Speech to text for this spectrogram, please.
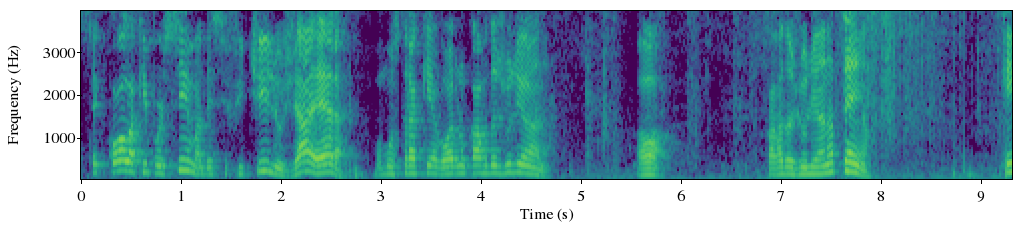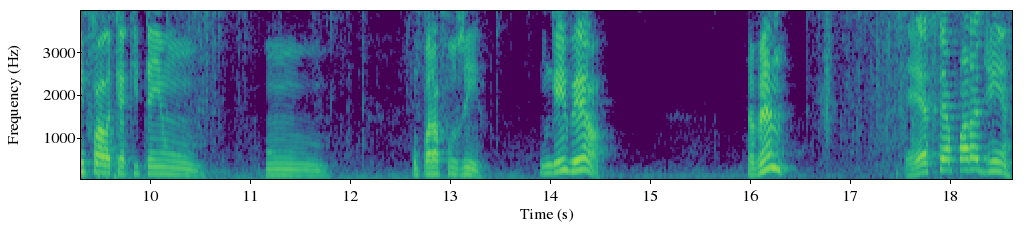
Você cola aqui por cima desse fitilho, já era. Vou mostrar aqui agora no carro da Juliana. Ó, o carro da Juliana tem, ó. Quem fala que aqui tem um, um, um parafusinho? Ninguém vê, ó. Tá vendo? Essa é a paradinha.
